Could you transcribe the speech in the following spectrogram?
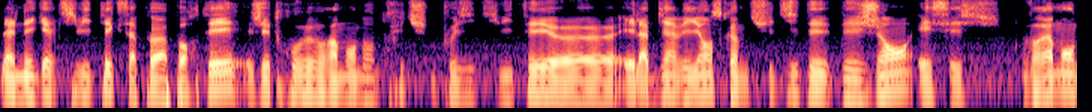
la négativité que ça peut apporter, j'ai trouvé vraiment dans Twitch une positivité euh, et la bienveillance, comme tu dis, des, gens. Et c'est vraiment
